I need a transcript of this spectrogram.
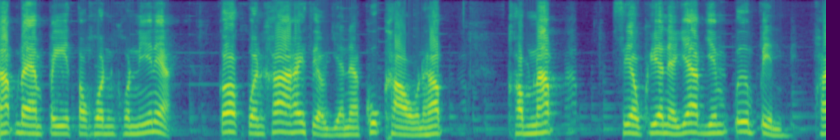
นับแรมปีต่อคนคนนี้เนี่ยก็ควรค่าให้เสี่ยวเยียนเนี่ยคุกเข่านะครับคำนับเสี่ยวเกวียนเนี่ยแยบยิ้มปลื้มปิ่น พา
